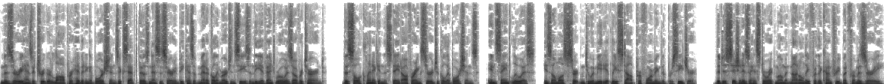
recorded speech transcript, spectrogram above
Missouri has a trigger law prohibiting abortions except those necessary because of medical emergencies in the event Roe is overturned. The sole clinic in the state offering surgical abortions, in St. Louis, is almost certain to immediately stop performing the procedure. The decision is a historic moment not only for the country but for Missouri,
